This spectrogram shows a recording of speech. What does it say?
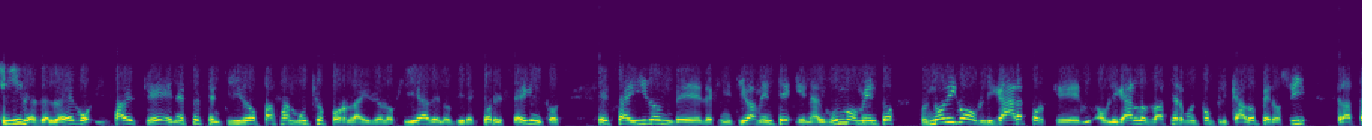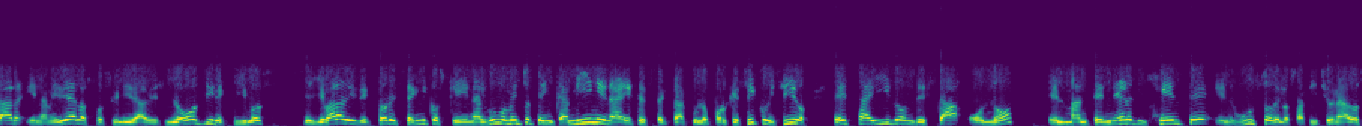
Sí, desde luego. Y sabes que en ese sentido pasa mucho por la ideología de los directores técnicos. Es ahí donde definitivamente en algún momento, pues no digo obligar porque obligarlos va a ser muy complicado, pero sí tratar en la medida de las posibilidades los directivos de llevar a directores técnicos que en algún momento te encaminen a ese espectáculo, porque sí coincido, es ahí donde está o no el mantener vigente el gusto de los aficionados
